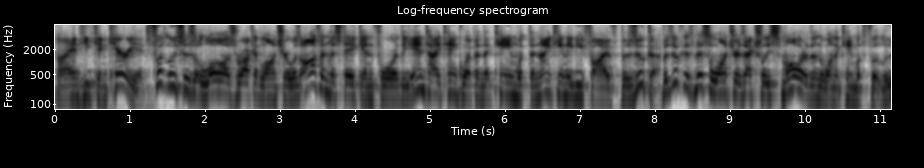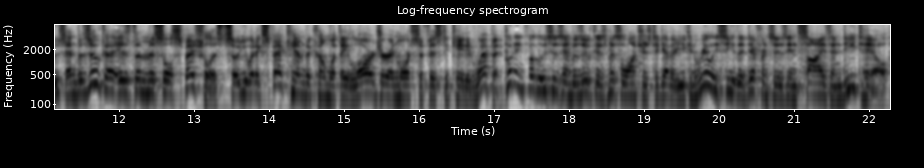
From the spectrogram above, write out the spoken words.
uh, and he can carry it. Footloose's Laws rocket launcher was often mistaken for the anti-tank weapon that came with the 1985 Bazooka. Bazooka's missile launcher is actually smaller than the one that came with Footloose, and Bazooka is the missile specialist, so you would expect him to come with a larger and more sophisticated weapon. Putting Footloose's and Bazooka's missile launchers together, you can really see the differences in size and detail.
